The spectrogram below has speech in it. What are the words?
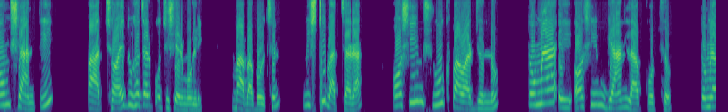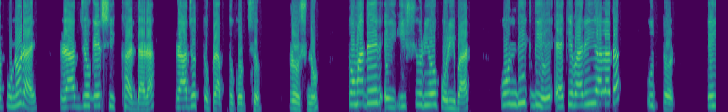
ওম শান্তি পাঁচ ছয় দু হাজার পঁচিশের মূল্যে বাবা বলছেন, মিষ্টি বাচ্চারা, অসীম সুখ পাওয়ার জন্য তোমরা এই অসীম জ্ঞান লাভ করছ। তোমরা পুনরায় রাজযোগের শিক্ষার দ্বারা রাজত্ব প্রাপ্ত করছ। প্রশ্ন, তোমাদের এই ঈশ্বরীয় পরিবার কোন দিক দিয়ে একেবারেই আলাদা? উত্তর এই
